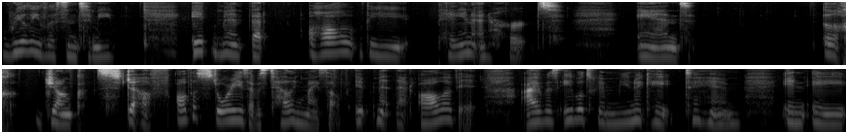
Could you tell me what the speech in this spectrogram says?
really listen to me. It meant that all the pain and hurt and ugh junk stuff, all the stories I was telling myself, it meant that all of it, I was able to communicate to him in a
